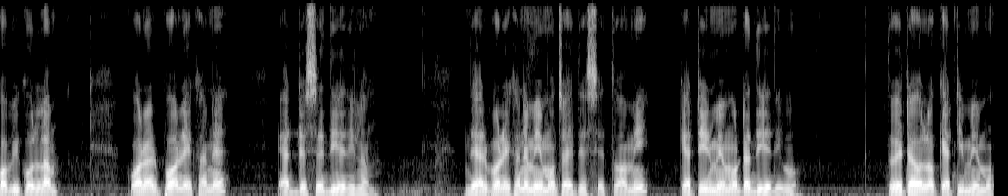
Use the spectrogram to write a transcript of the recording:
কপি করলাম, করার পর এখানে অ্যাড্রেসে দিয়ে দিলাম। দেওয়ার পর এখানে মেমো চাইতেছে, তো আমি ক্যাটির মেমোটা দিয়ে দিব। তো এটা হলো ক্যাটি মেমো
